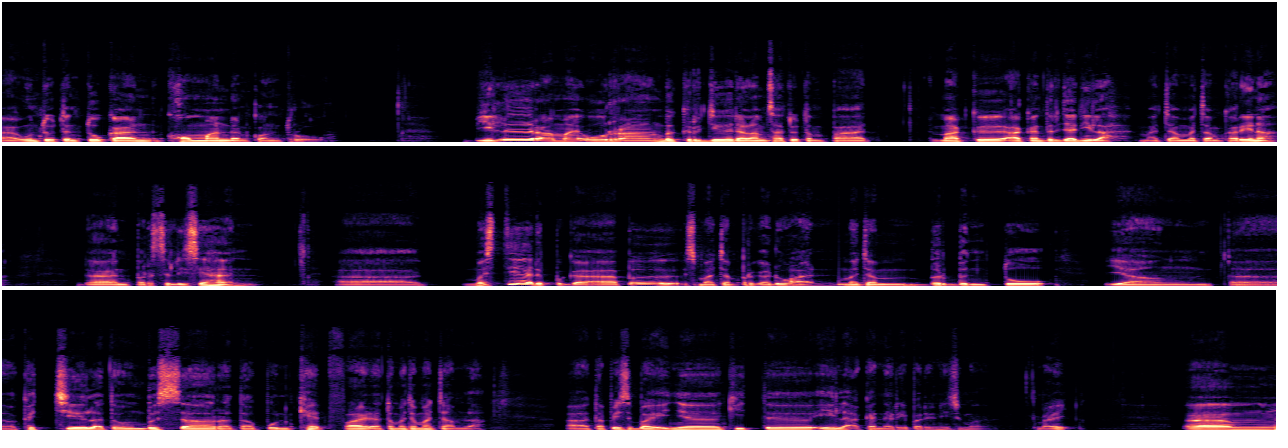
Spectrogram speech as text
uh, untuk tentukan command dan control. Bila ramai orang bekerja dalam satu tempat, maka akan terjadilah macam-macam karena dan perselisihan. Uh, mesti ada pega, apa semacam pergaduhan, macam berbentuk yang uh, kecil atau besar ataupun cat fight atau macam-macam lah. Uh, tapi sebaiknya kita elakkan daripada ini semua. Baik. Um,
